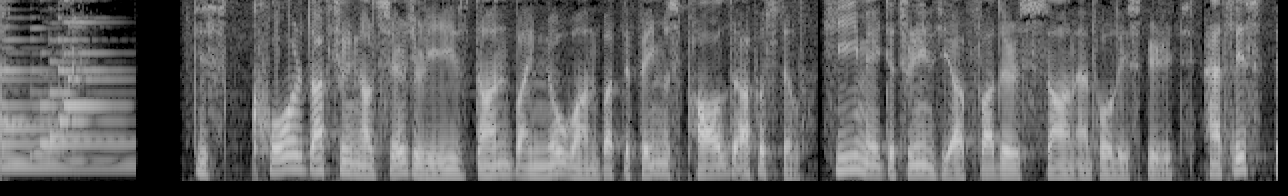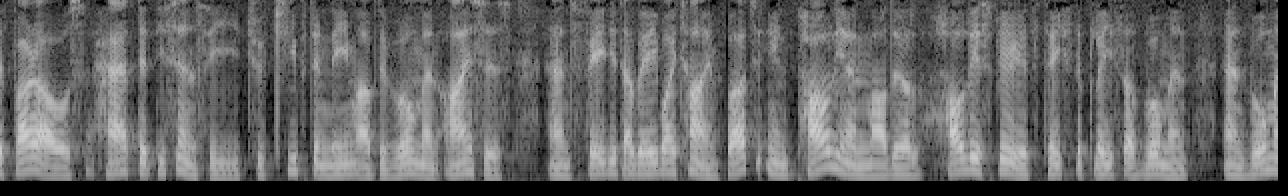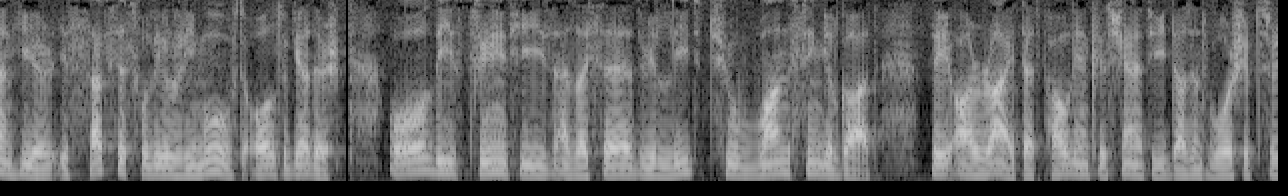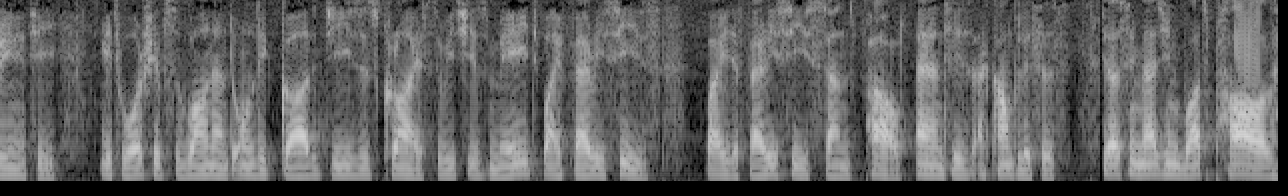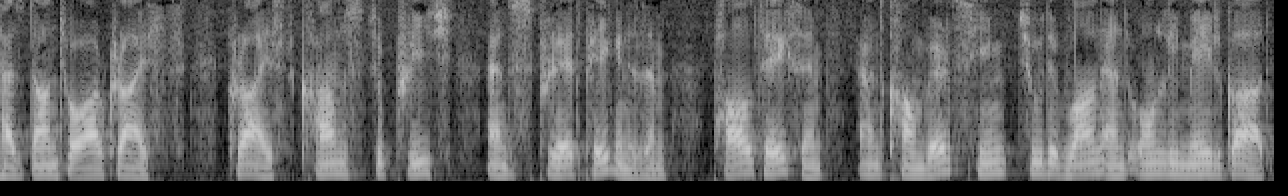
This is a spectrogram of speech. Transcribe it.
This core doctrinal surgery is done by no one but the famous Paul the Apostle. He made the Trinity of Father, Son, and Holy Spirit. At least the pharaohs had the decency to keep the name of the woman Isis and fade it away by time. But in Paulian model, Holy Spirit takes the place of woman, and woman here is successfully removed altogether. All these trinities, as I said, will lead to one single God. They are right that Paulian Christianity doesn't worship Trinity. It worships one and only God, Jesus Christ, which is made by Pharisees, by the Pharisees St. Paul and his accomplices. Just imagine what Paul has done to our Christ. Christ comes to preach and spread paganism Paul takes him and converts him to the one and only male God.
